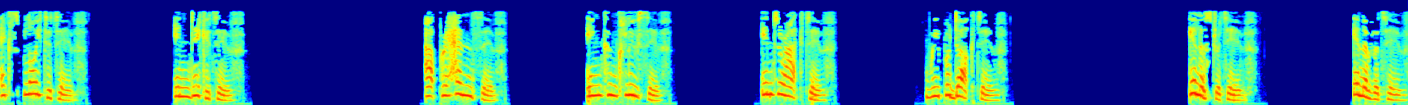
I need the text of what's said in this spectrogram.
exploitative, indicative, apprehensive, inconclusive, interactive, reproductive, illustrative, innovative.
